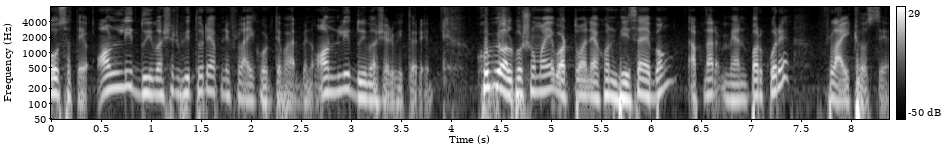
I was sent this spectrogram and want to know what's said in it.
পৌঁছাতে। অনলি দুই মাসের ভিতরে আপনি ফ্লাই করতে পারবেন অনলি দুই মাসের ভিতরে। খুবই অল্প সময়ে বর্তমানে এখন ভিসা এবং আপনার ম্যানপার করে ফ্লাইট হচ্ছে।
